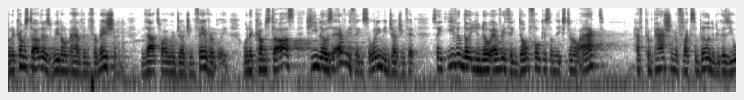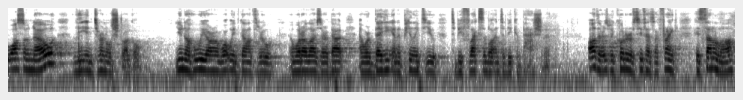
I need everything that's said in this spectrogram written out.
When it comes to others, we don't have information. That's why we're judging favorably. When it comes to us, He knows everything. So what do you mean judging fit? Saying even though you know everything, don't focus on the external act. Have compassion and flexibility because you also know the internal struggle. You know who we are and what we've gone through and what our lives are about, and we're begging and appealing to you to be flexible and to be compassionate. Others, we quoted of Sifas Frank, his son-in-law,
